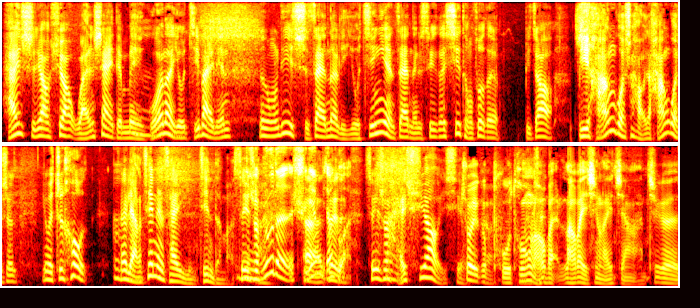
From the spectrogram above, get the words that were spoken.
还是要需要完善一点。美国呢有几百年那种历史在那里，有经验在那里，所以它系统做的比较比韩国是好的。韩国是因为之后在两千年才引进的嘛，所以说引入的时间比较短。所以说还需要一些。作为一个呃普通老百老百姓来讲啊，这个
